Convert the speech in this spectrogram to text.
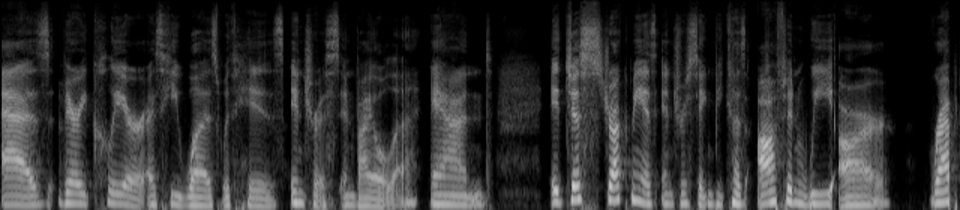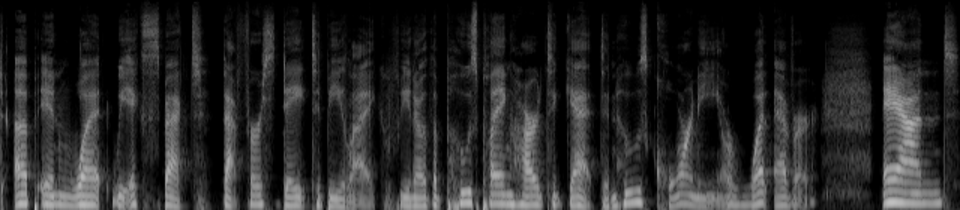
as very clear as he was with his interest in Viola. And it just struck me as interesting because often we are wrapped up in what we expect that first date to be like, you know, the who's playing hard to get and who's corny or whatever. And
